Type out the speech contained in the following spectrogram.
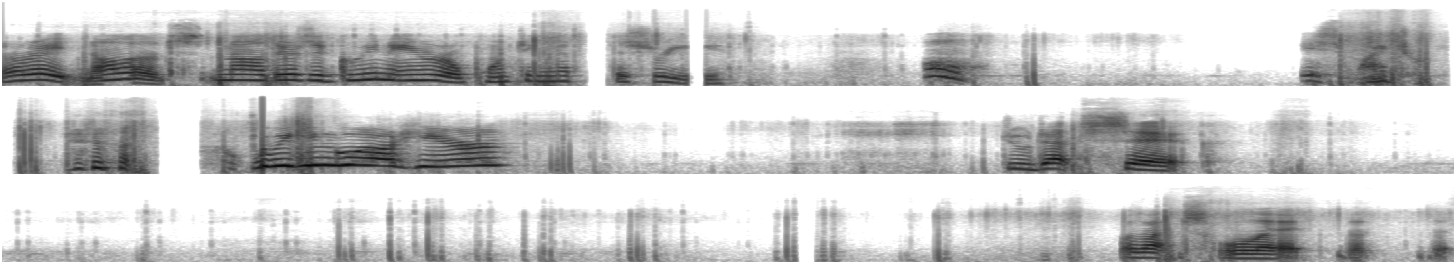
Alright, now let's now there's a green arrow pointing at the tree. Oh it's my tree. we can go out here. Dude, that's sick. Oh, that's lit. That, that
